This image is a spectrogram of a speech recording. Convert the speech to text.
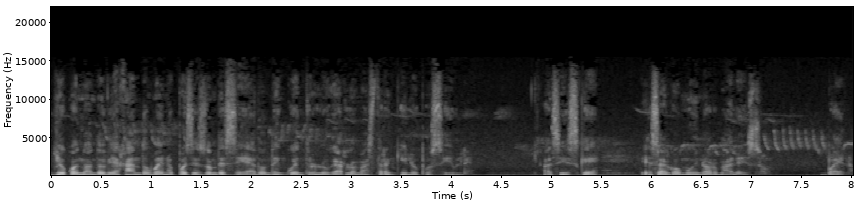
Yo cuando ando viajando, bueno, pues es donde sea, donde encuentro un lugar lo más tranquilo posible. Así es que es algo muy normal eso. Bueno,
